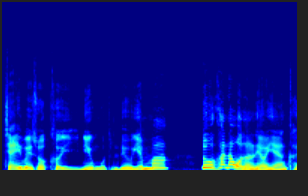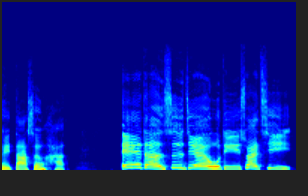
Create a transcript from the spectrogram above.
下一位说可以念我的留言吗？如果看到我的留言，可以大声喊 “Adam 世界无敌帅气”，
